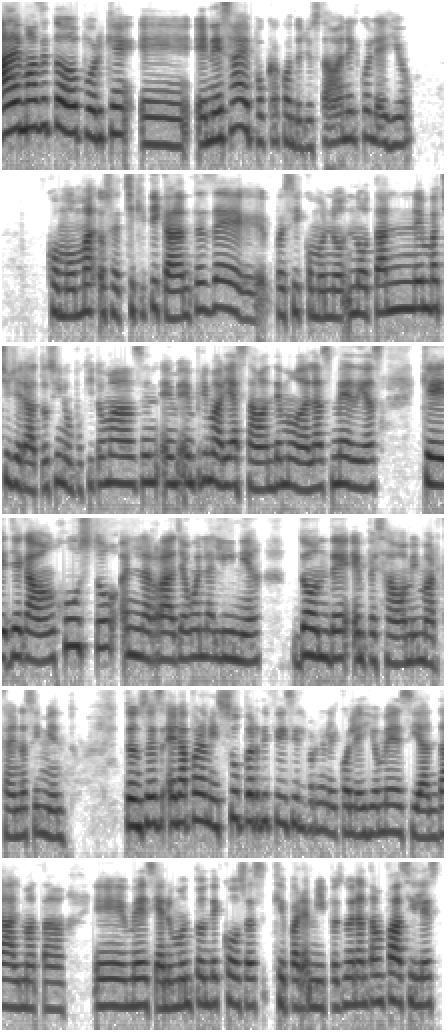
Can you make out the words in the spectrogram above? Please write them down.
Además de todo, porque eh, en esa época, cuando yo estaba en el colegio, como más, o sea, chiquitica, antes de, pues sí, como no, no tan en bachillerato, sino un poquito más en, primaria, estaban de moda las medias que llegaban justo en la raya o en la línea donde empezaba mi marca de nacimiento. Entonces era para mí súper difícil porque en el colegio me decían dálmata, eh, me decían un montón de cosas que para mí pues no eran tan fáciles.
